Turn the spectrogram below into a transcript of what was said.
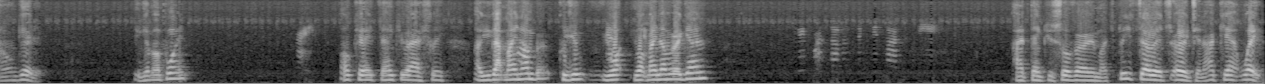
I don't get it. You get my point? Right. Okay, thank you, Ashley. Uh, you got my number? Could you, you want, you want my number again? 347 I thank you so very much. Please tell her it's urgent. I can't wait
